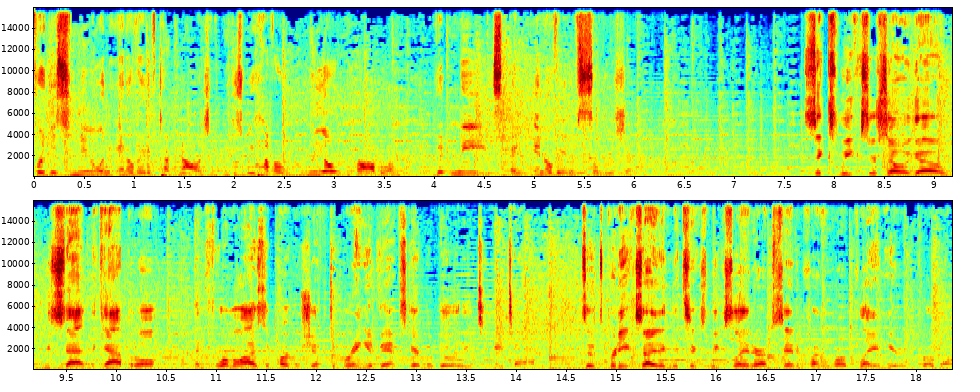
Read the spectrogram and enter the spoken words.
for this new and innovative technology because we have a real problem that needs an innovative solution. Six weeks or so ago, we sat in the Capitol and formalized a partnership to bring advanced air mobility to Utah. So it's pretty exciting that six weeks later, I'm standing in front of our plane here in Provo.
